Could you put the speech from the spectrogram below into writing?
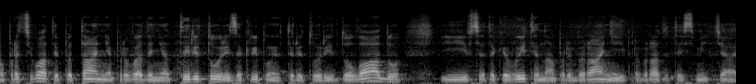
опрацювати питання приведення територій, закріплених територій до ладу і все-таки вийти на прибирання і прибирати те сміття.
